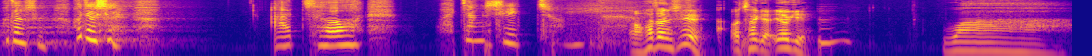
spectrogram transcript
화장실, 화장실. 아, 저 화장실 좀. 아, 화장실? 어, 자기야, 여기. 와,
